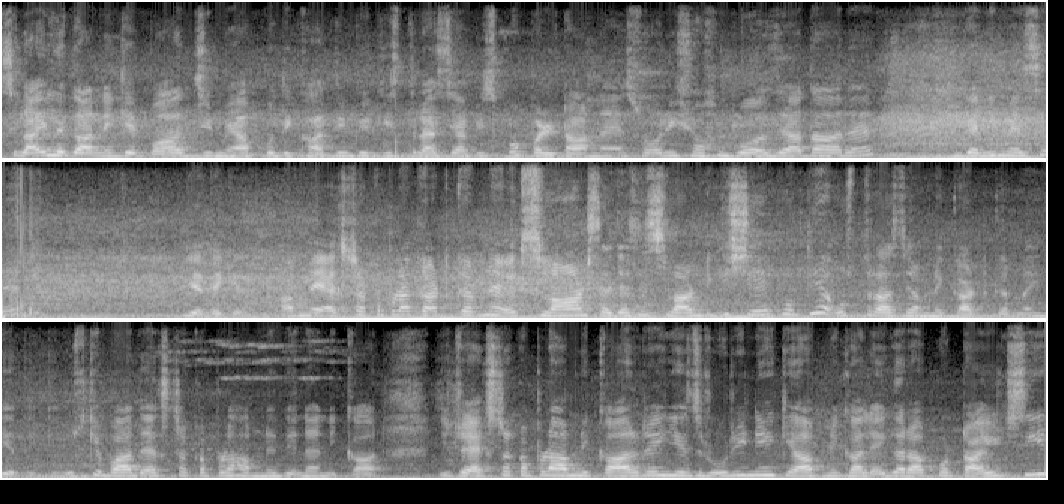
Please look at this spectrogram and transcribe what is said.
सिलाई लगाने के बाद जी मैं आपको दिखाती हूँ कि किस तरह से आप इसको पलटाना है। सॉरी शॉल बहुत ज़्यादा आ रहा है गली में से। ये देखिए, हमने एक्स्ट्रा कपड़ा कट करना है, एक स्लांट है जैसे स्लांट की शेप होती है, उस तरह से हमने कट करना है, ये देखिए। उसके बाद एक्स्ट्रा कपड़ा हमने देना है निकाल। ये जो एक्स्ट्रा कपड़ा हम निकाल रहे हैं, ये ज़रूरी नहीं कि आप निकालें। अगर आपको टाइट सी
